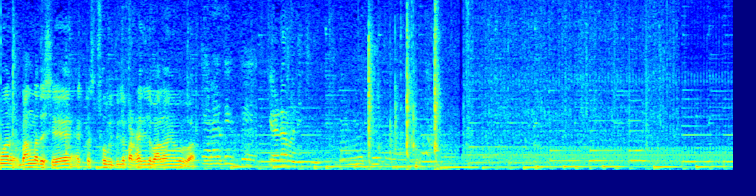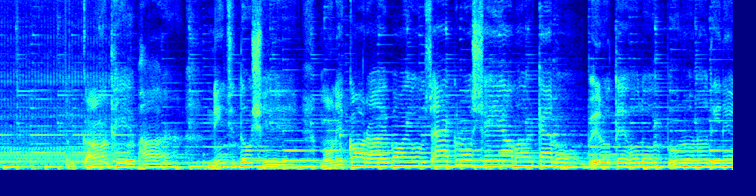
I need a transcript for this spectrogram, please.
তোমার বাংলাদেশে একটা ছবি তুলে পাঠিয়ে দিলে ভালো হয় না বাবা? হচ্ছে কাঁধে ভার নিজ দোষে মনে করায় বয়স এক রোষে আমার কেন বেরোতে হলো পুরনো দিনের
